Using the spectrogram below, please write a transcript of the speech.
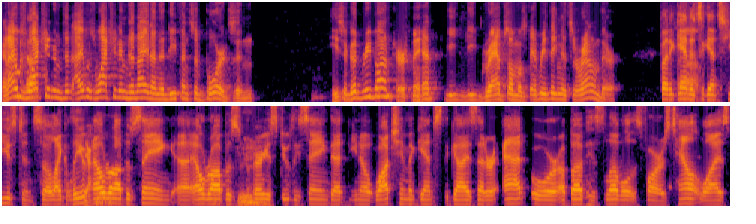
And I was watching him. I was watching him tonight on the defensive boards, and he's a good rebounder, man. He, he grabs almost everything that's around there. But again, Uh, it's against Houston. So, like Leo, Yeah. El Rob was saying, uh, El Rob was very astutely saying that you know watch him against the guys that are at or above his level as far as talent wise.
